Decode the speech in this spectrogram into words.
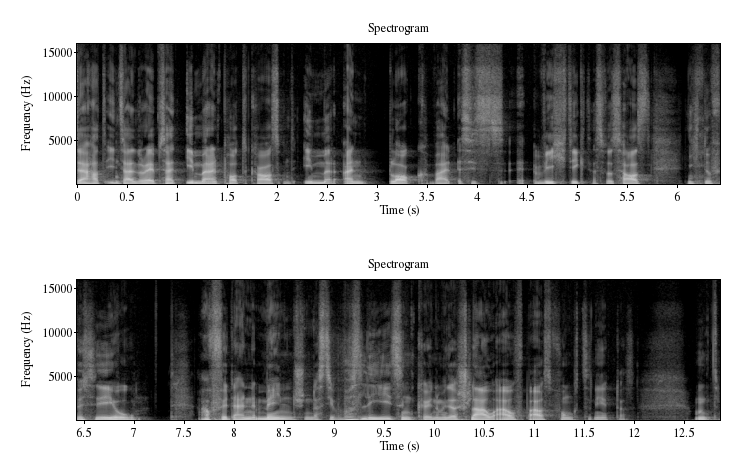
Der hat in seiner Website immer einen Podcast und immer einen Blog, weil es ist wichtig, dass du es hast. Nicht nur für SEO, auch für deine Menschen, dass die was lesen können. Wenn du das schlau aufbaust, funktioniert das. Und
